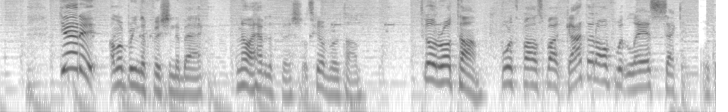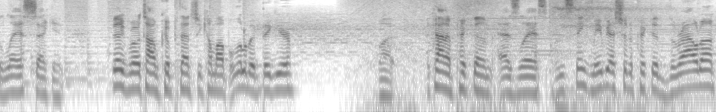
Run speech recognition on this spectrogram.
Get it! I'm gonna bring the fish in the back. No, I have the fish. Let's go Rotom. Let's go Rotom. Fourth final spot. Got that off with last second. With the last second. I feel like Rotom could potentially come up a little bit bigger. But I kind of picked them as last instinct. Maybe I should have picked the Rowdon.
